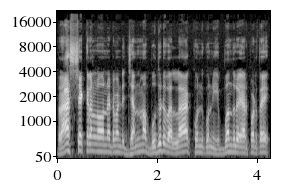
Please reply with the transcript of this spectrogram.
రాశిచక్రంలో ఉన్నటువంటి జన్మ బుధుడి వల్ల కొన్ని కొన్ని ఇబ్బందులు ఏర్పడతాయి.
